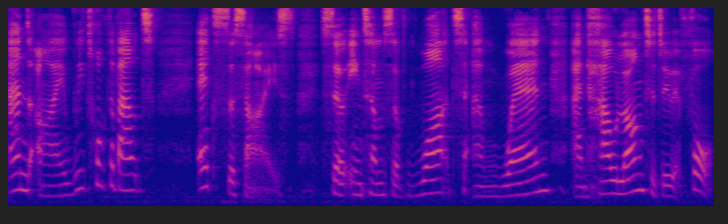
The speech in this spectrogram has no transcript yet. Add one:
and I, we talked about exercise. So, in terms of what and when and how long to do it for.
